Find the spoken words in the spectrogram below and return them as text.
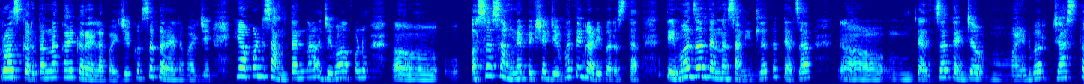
क्रॉस करताना काय करायला पाहिजे कसं करायला पाहिजे हे आपण सांगताना जेव्हा आपण असं सांगण्यापेक्षा जेव्हा ते गाडीवर असतात तेव्हा जर त्यांना सांगितलं तर त्याचा त्याचा त्यांच्या माइंडवर जास्त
